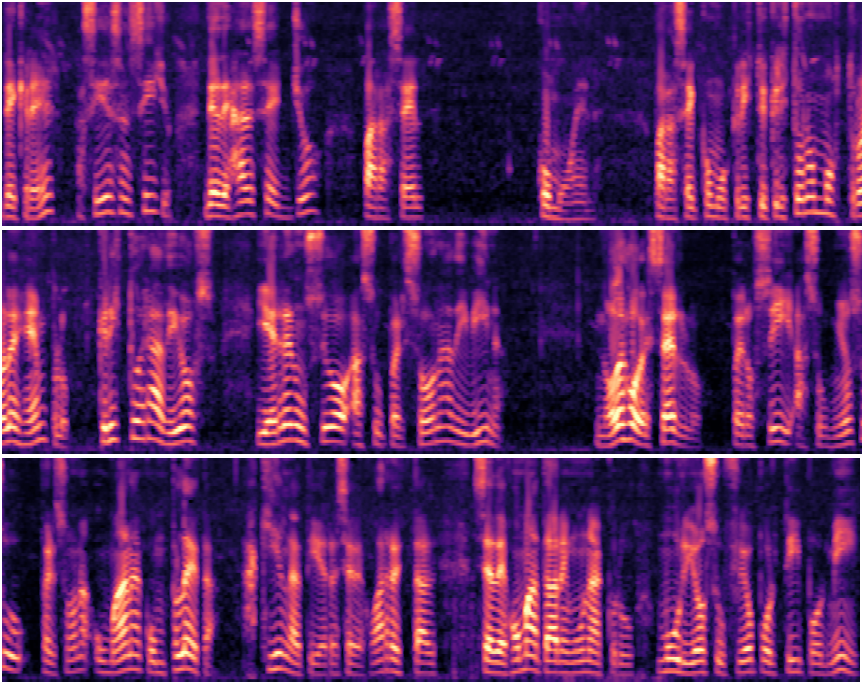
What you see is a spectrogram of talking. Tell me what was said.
de creer, así de sencillo, de dejar de ser yo para ser como Él, para ser como Cristo. Y Cristo nos mostró el ejemplo. Cristo era Dios y Él renunció a su persona divina. No dejó de serlo, pero sí asumió su persona humana completa aquí en la tierra. Se dejó arrestar, se dejó matar en una cruz, murió, sufrió por ti y por mí.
